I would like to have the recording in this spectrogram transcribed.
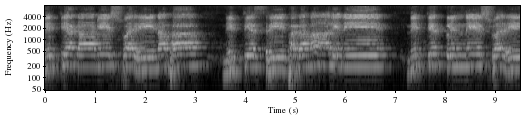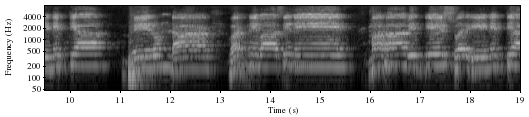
नित्यकामेश्वरी नभ, नित्यश्रीभगमालिनी, नित्यक्लिन्नेश्वरी नित्या, भेरुण्डा वर्णिवासिनी महाविद्येश्वरी नित्या,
